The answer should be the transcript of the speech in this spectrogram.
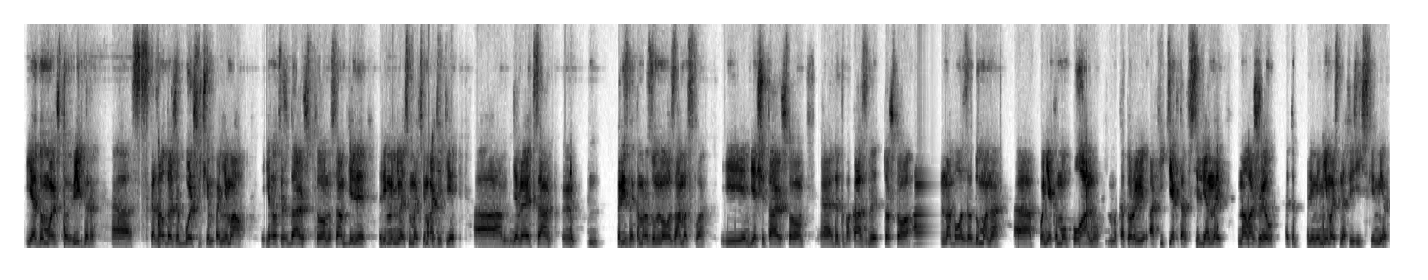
Я думаю, что Вигнер э, сказал даже больше, чем понимал. Я утверждаю, что на самом деле применимость математики э, является признаком разумного замысла. И я считаю, что э, это показывает то, что она была задумана э, по некому плану, который архитектор Вселенной наложил эту применимость на физический мир.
